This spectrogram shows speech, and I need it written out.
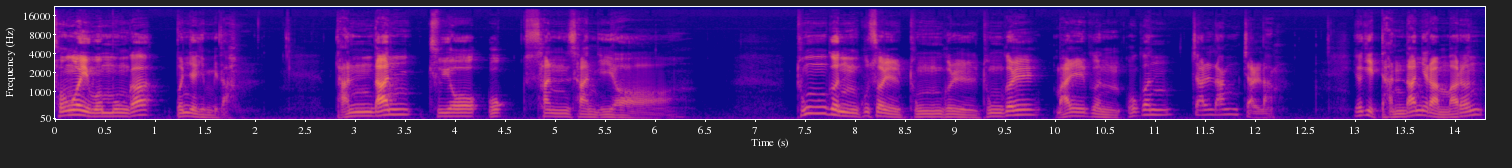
송의 원문과 번역입니다. 단단 주요 옥산산이여 둥근 구슬 둥글둥글 맑은 옥은 짤랑짤랑 여기 단단이란 말은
